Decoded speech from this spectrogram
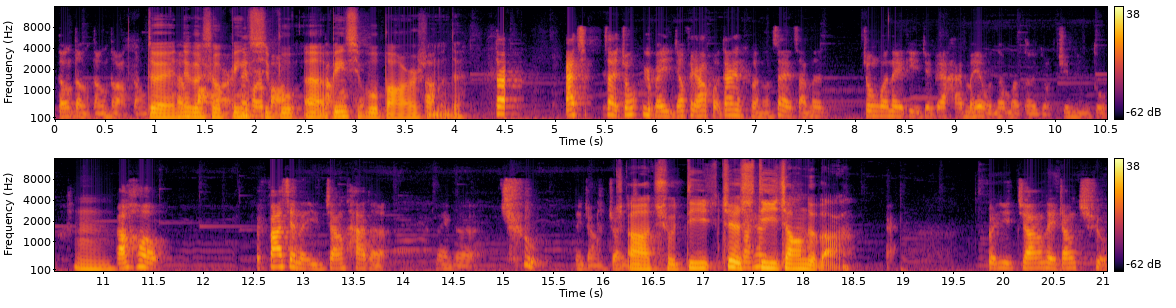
等等等等等。对，那个时候滨崎步，呃，滨崎步、宝儿什么的。但而且在中日本已经非常火，但是可能在咱们中国内地这边还没有那么的有知名度。嗯。然后发现了一张他的那个 True 那张专辑啊，True 第一，这是第一张对吧？一张那张 True，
